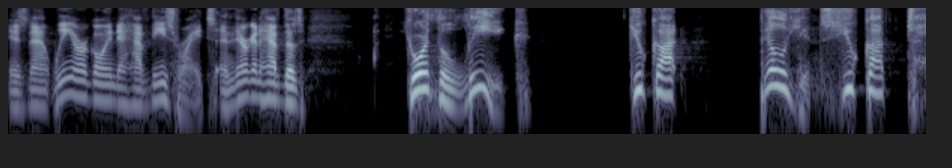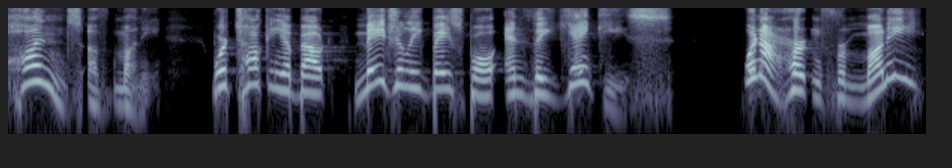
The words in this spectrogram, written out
is that we are going to have these rights and they're going to have those. You're the league. You got billions. You got tons of money. We're talking about Major League Baseball and the Yankees. We're not hurting for money.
